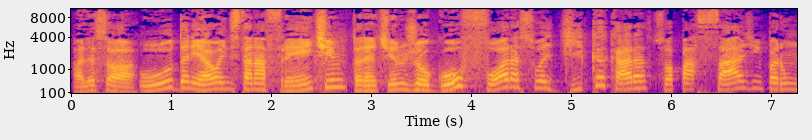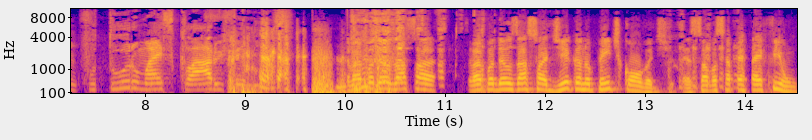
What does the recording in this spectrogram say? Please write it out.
Olha só, o Daniel ainda está na frente. Tarantino jogou fora a sua dica, cara, sua passagem para um futuro mais claro e feliz. Você vai poder usar sua, você vai poder usar sua dica no Paint Combat. É só você apertar F1.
